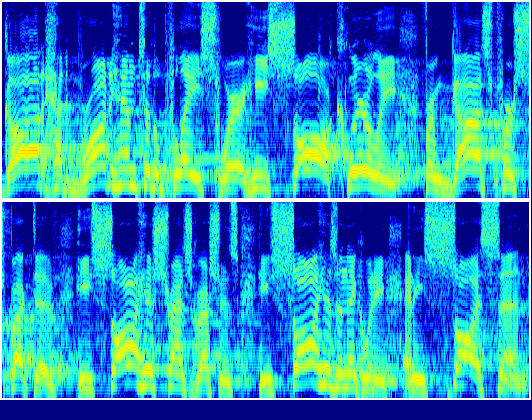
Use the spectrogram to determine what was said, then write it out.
God had brought him to the place where he saw clearly from God's perspective. He saw his transgressions, he saw his iniquity, and he saw his sin.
